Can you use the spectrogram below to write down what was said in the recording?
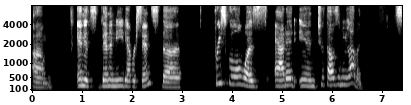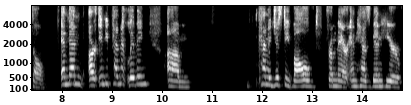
Um, and it's been a need ever since. The preschool was added in 2011. So, and then our independent living um, kind of just evolved from there and has been here.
